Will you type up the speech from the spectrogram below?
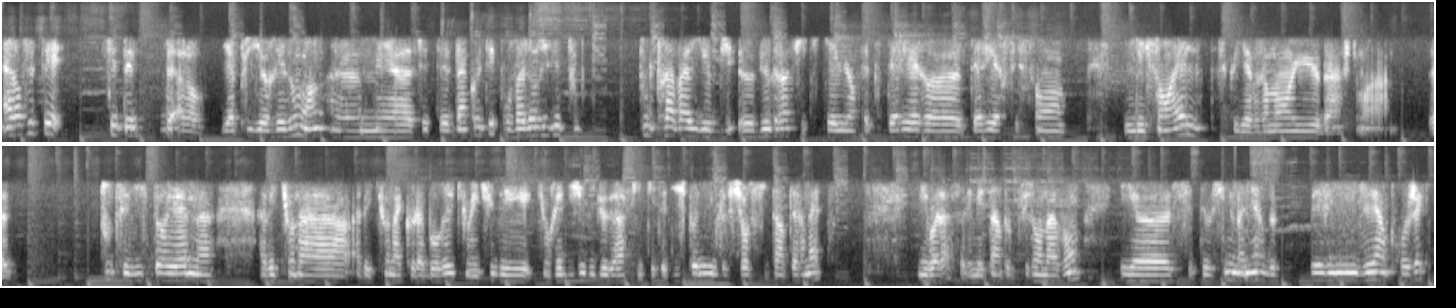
Alors, c'était c'était alors il y a plusieurs raisons, hein, euh, mais c'était d'un côté pour valoriser tout, tout le travail biographique qu'il y a eu en fait derrière derrière ces 100 les 100 L, parce qu'il y a vraiment eu ben, justement toutes ces historiennes avec qui on a avec qui on a collaboré, qui ont écrit des qui ont rédigé des biographies qui étaient disponibles sur le site internet. Mais voilà, ça les mettait un peu plus en avant et c'était aussi une manière de pérenniser un projet qui,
